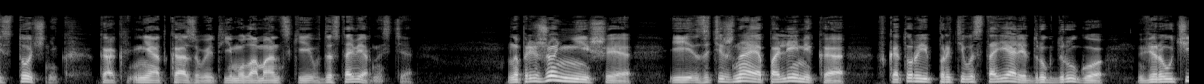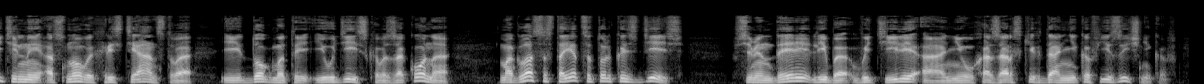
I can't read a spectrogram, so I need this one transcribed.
источник, как не отказывает ему Ломанский в достоверности. Напряженнейшая и затяжная полемика, в которой противостояли друг другу вероучительные основы христианства и догматы иудейского закона, могла состояться только здесь, в Семендере, либо в Итиле, а не у хазарских данников-язычников –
